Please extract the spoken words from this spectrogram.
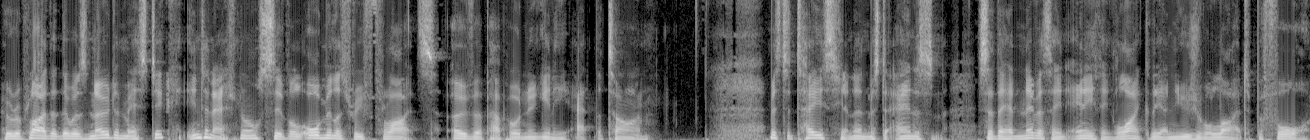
who replied that there was no domestic, international, civil or military flights over Papua New Guinea at the time. Mr. Tasian and Mr. Anderson said they had never seen anything like the unusual light before.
